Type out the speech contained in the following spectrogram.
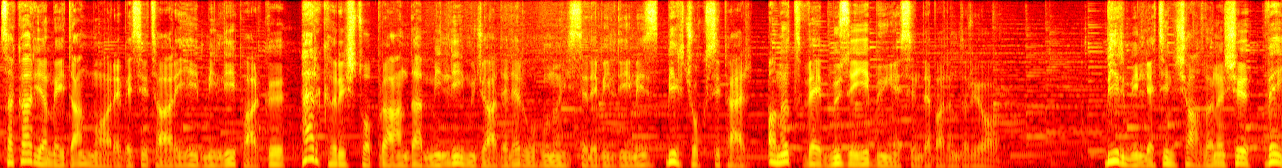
Sakarya Meydan Muharebesi Tarihi Milli Parkı, her karış toprağında milli mücadele ruhunu hissedebildiğimiz birçok siper, anıt ve müzeyi bünyesinde barındırıyor. Bir milletin şahlanışı ve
